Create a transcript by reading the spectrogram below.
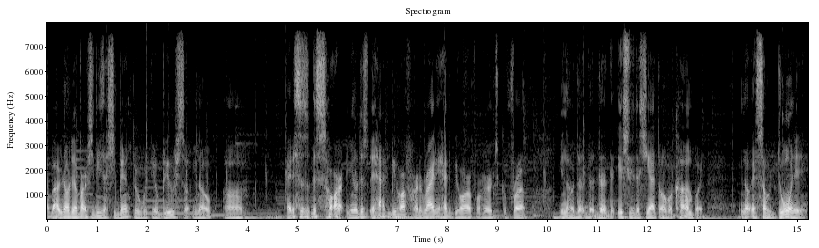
about you know the adversities that she's been through with the abuse. So, you know, um, and this is this is hard. You know, this it had to be hard for her to write. It had to be hard for her to confront, you know, the the the, the issues that she had to overcome. But you know, and so doing it,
